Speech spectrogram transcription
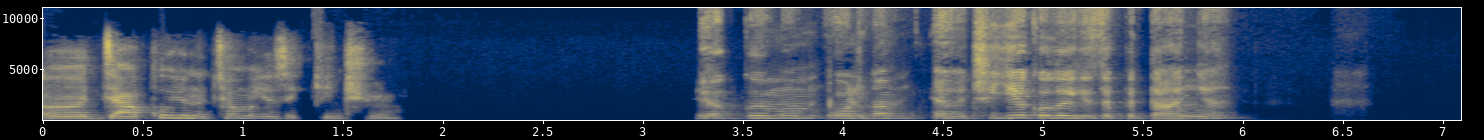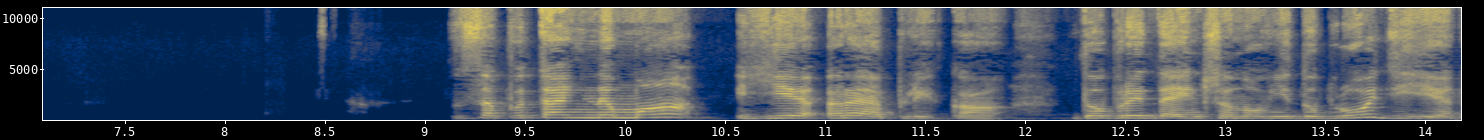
Е, Дякую. На цьому я закінчую. Дякуємо, Ольга. Е, Чи є, колеги, запитання? Запитань нема, є репліка. Добрий день, шановні добродії.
